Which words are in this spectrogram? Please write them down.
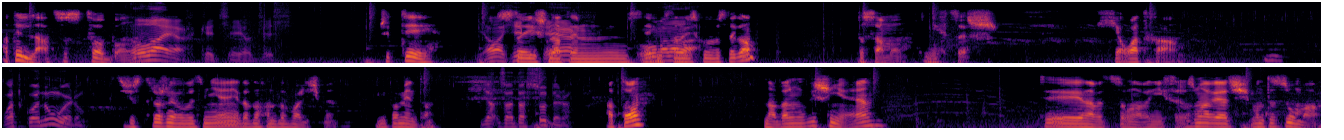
Atylla, co z tobą? Gdzieś. Czy ty stoisz na tym z jakim Umala. stanowisku wobec tego? To samo, nie chcesz. Hiałatha, jesteś ostrożny wobec mnie, niedawno handlowaliśmy. Nie pamiętam. A to? Nadal mówisz nie. Ty nawet z sobą nawet nie chcesz rozmawiać. Montezuma,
